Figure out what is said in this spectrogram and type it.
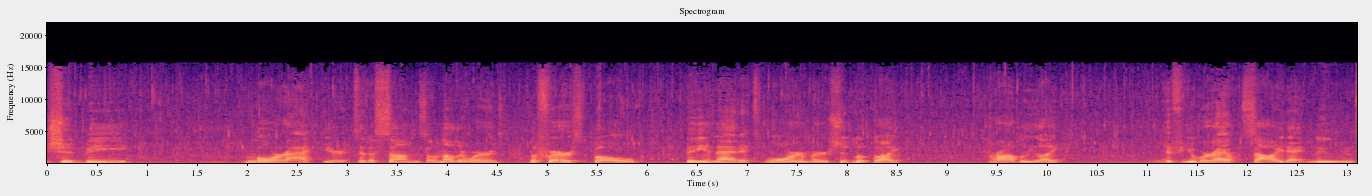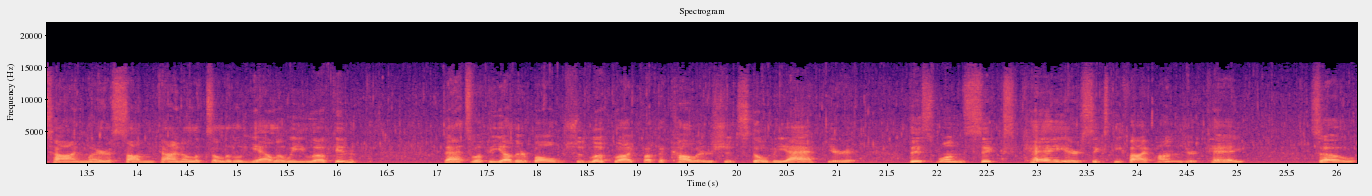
should be more accurate to the sun. So in other words, the first bulb, being that it's warmer, should look like probably like if you were outside at noontime where the sun kind of looks a little yellowy looking. That's what the other bulb should look like, but the colors should still be accurate. This one's 6K or 6500K. So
